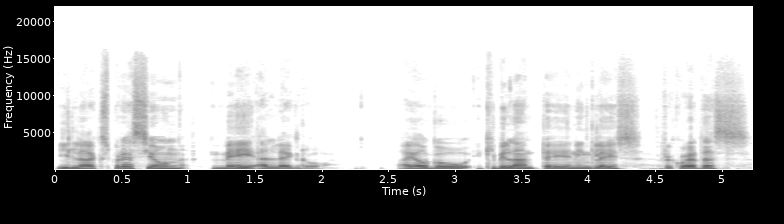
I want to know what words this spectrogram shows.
Y la expresión me alegro. ¿Hay algo equivalente en inglés? ¿Recuerdas?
